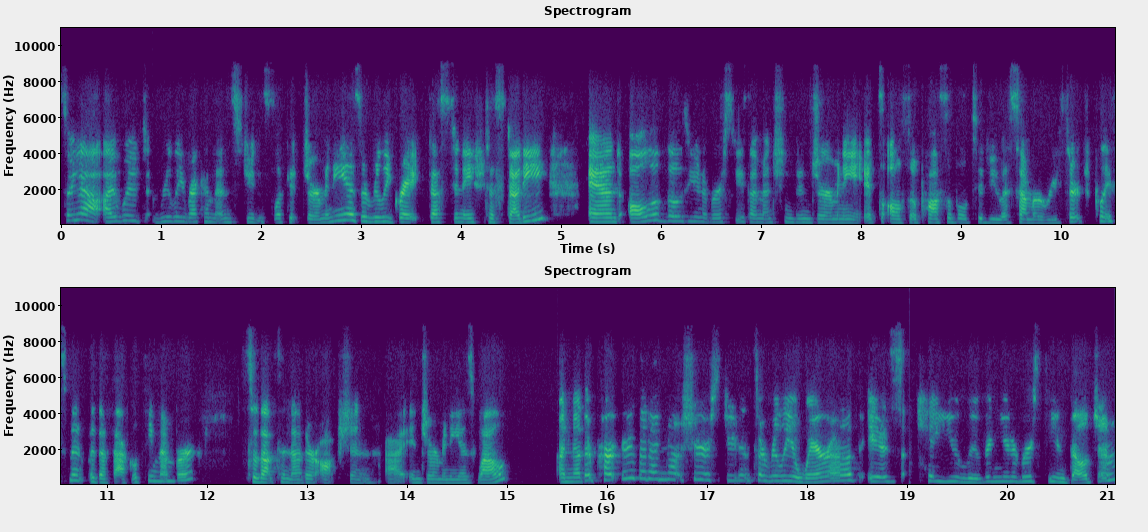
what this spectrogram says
So, yeah, I would really recommend students look at Germany as a really great destination to study. And all of those universities I mentioned in Germany, it's also possible to do a summer research placement with a faculty member. So that's another option uh, in Germany as well. Another partner that I'm not sure students are really aware of is KU Leuven University in Belgium.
